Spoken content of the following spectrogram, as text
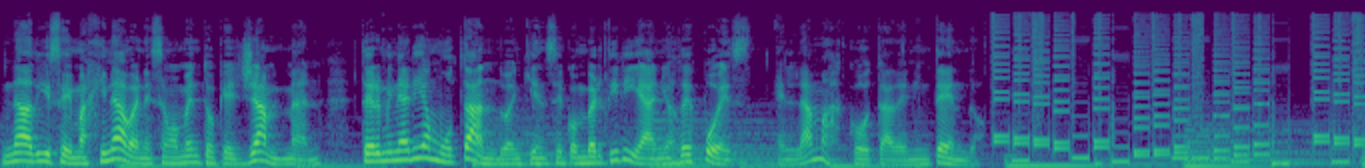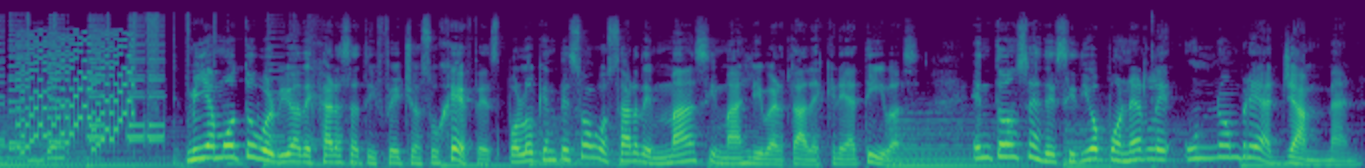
Nadie se imaginaba en ese momento que Jumpman terminaría mutando en quien se convertiría años después en la mascota de Nintendo. Miyamoto volvió a dejar satisfecho a sus jefes, por lo que empezó a gozar de más y más libertades creativas. Entonces decidió ponerle un nombre a Jumpman.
